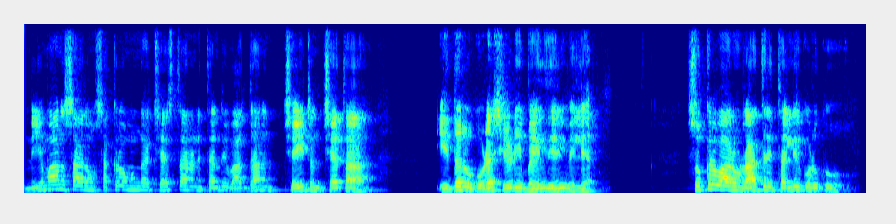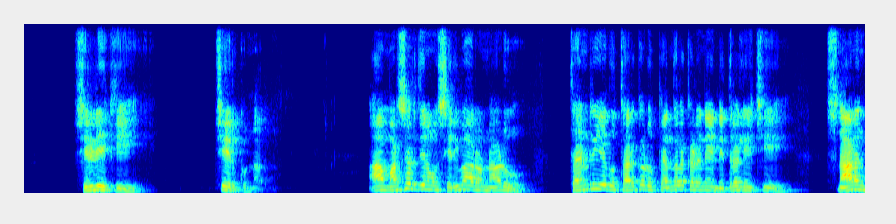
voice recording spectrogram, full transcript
నియమానుసారం సక్రమంగా చేస్తానని తండ్రి వాగ్దానం చేయటం చేత ఇద్దరూ కూడా షిరిడి బయలుదేరి వెళ్ళారు. శుక్రవారం రాత్రి తల్లి కొడుకు షిరిడీకి చేరుకున్నారు. ఆ మరుసటి దినం శనివారం నాడు తండ్రియగు తరకడు పెందలకడనే నిద్రలేచి స్నానం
